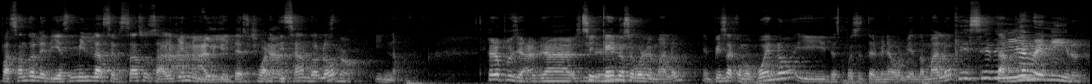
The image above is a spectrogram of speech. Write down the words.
pasándole 10.000 lacerzazos a alguien A y alguien, descuartizándolo. chingados. Y no. Pero pues ya, ya. Sí, Kane no se vuelve malo. Empieza como bueno y después se termina volviendo malo. Que se veía También- venir.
